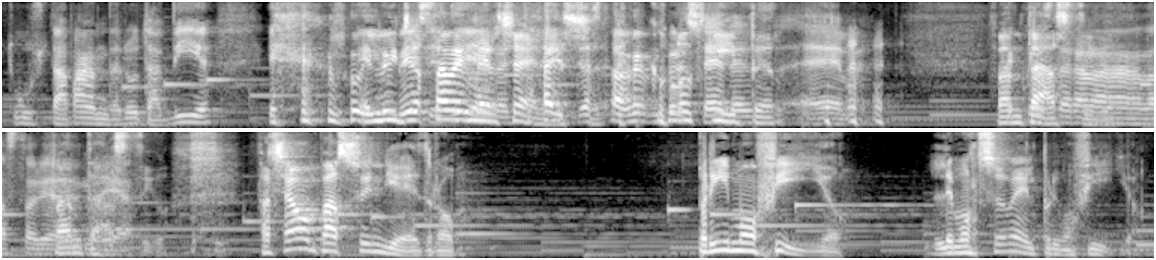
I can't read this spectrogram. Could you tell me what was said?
tu sta panda rota via e E lui già stava in Mercedes, già stava in con lo Mercedes. skipper. Eh. Fantastico. La storia di Fantastico. Facciamo un passo indietro. Primo figlio. L'emozione del primo figlio.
